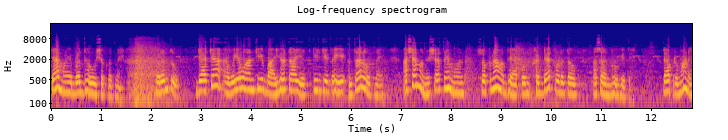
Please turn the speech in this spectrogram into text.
त्यामुळे बद्ध होऊ शकत नाही. परंतु ज्याच्या अवयवांची बाह्यता यत्किंचितही अंचाल होत नाही अशा मनुष्याचे मन स्वप्नामध्ये आपण खड्ड्यात पडत आहोत असा अनुभव घेते. त्याप्रमाणे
